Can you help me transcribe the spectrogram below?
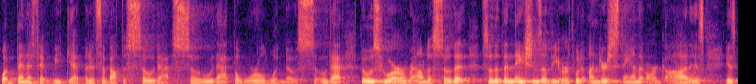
what benefit we get, but it's about the so that, so that the world would know, so that those who are around us, so that, so that the nations of the earth would understand that our God is, is,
